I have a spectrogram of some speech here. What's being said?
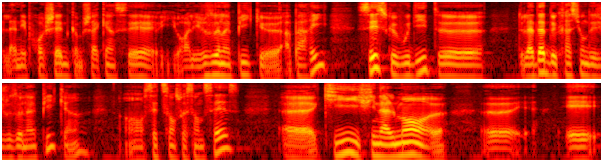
l'année prochaine, comme chacun sait, il y aura les Jeux Olympiques à Paris. C'est ce que vous dites de la date de création des Jeux Olympiques hein, en 776, qui finalement est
